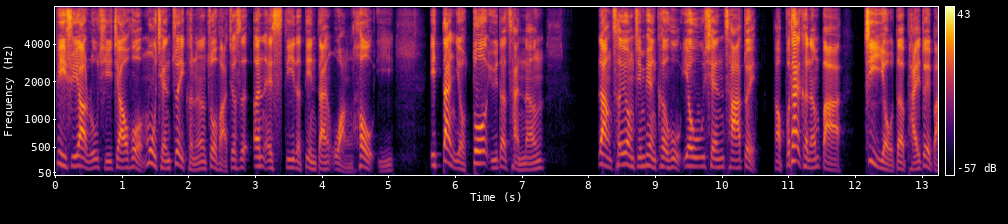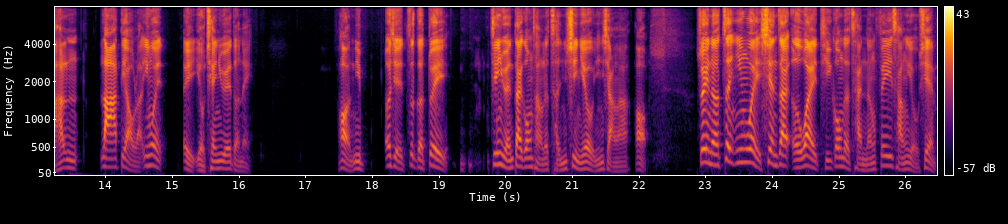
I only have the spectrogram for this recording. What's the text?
必须要如期交货。目前最可能的做法就是 NSD 的订单往后移，一旦有多余的产能，让车用晶片客户优先插队。啊，不太可能把既有的排队把它拉掉了，因为诶有签约的呢。好，你而且这个对晶圆代工厂的诚信也有影响啊。哦，所以呢，正因为现在额外提供的产能非常有限。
